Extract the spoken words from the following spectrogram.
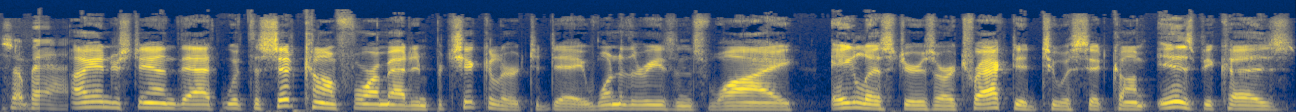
so bad. I understand that with the sitcom format in particular today, one of the reasons why A-listers are attracted to a sitcom is because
